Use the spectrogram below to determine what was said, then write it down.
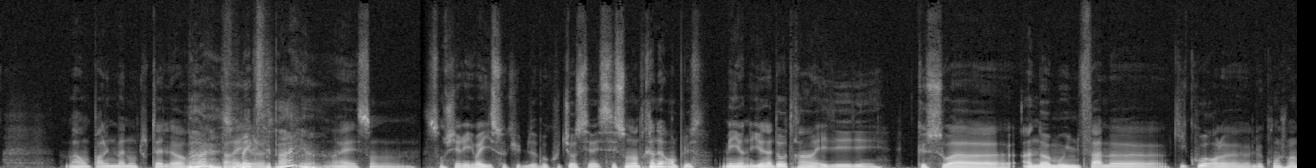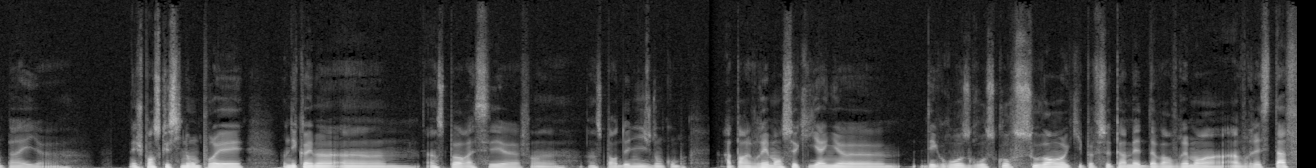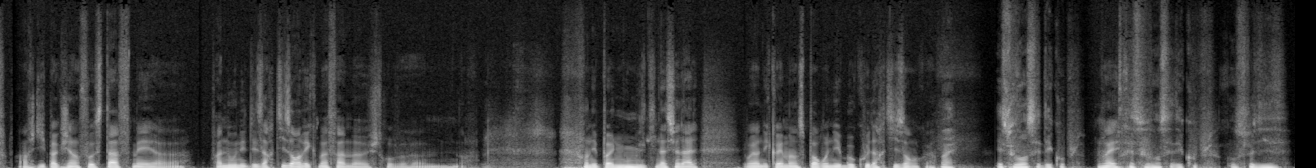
Bah, on parlait de Manon tout à l'heure. Ouais, son mec, c'est pareil. Ouais, son, son chéri, ouais, il s'occupe de beaucoup de choses. C'est son entraîneur en plus. Mais il y en, il y en a d'autres. hein, et des- des- que ce soit un homme ou une femme qui court, le, le conjoint, pareil. Mais je pense que sinon, on pourrait. On est quand même un, un- un sport assez. euh, Enfin, un sport de niche. Donc, on- à part vraiment ceux qui gagnent euh, des grosses, grosses courses souvent, euh, qui peuvent se permettre d'avoir vraiment un, un vrai staff. Alors, je dis pas que j'ai un faux staff, mais. Enfin, nous, on est des artisans avec ma femme, je trouve. on n'est pas une multinationale. Ouais, on est quand même un sport où on est beaucoup d'artisans, quoi. Et souvent c'est des couples. Ouais. Très souvent, c'est des couples, qu'on se le dise.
